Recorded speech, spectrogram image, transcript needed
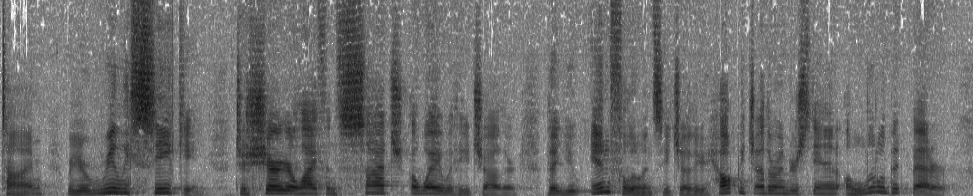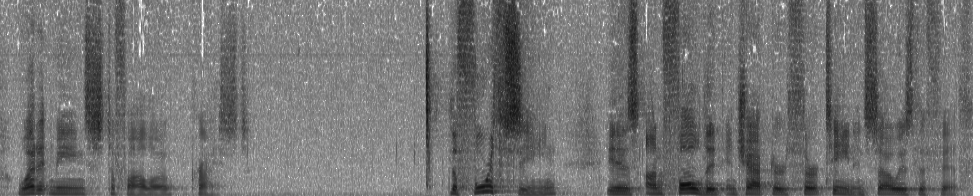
time where you're really seeking to share your life in such a way with each other that you influence each other, you help each other understand a little bit better what it means to follow Christ. The fourth scene is unfolded in chapter 13, and so is the fifth.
